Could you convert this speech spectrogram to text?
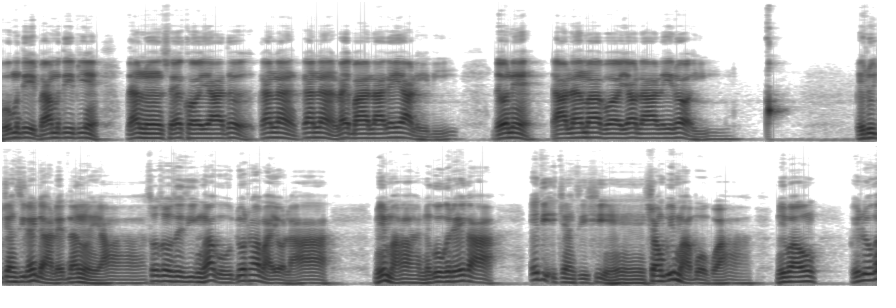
ဘုမတိဘာမတိဖြင့်တန်းလွန်ဆွဲခေါ်ရာသို့ကန့်လန့်ကန့်လန့်လိုက်ပါလာခဲ့ရလေသည်။တို့နှင့်တာလမ်းမပေါ်ရောက်လာလေတော့ဤ။ ဘယ်လိုကြံစီလိုက်တာလဲတန်းလွန်ရာ။စောစောစီစီငါ့ကိုပြောထားပါရောလား။မင်းမငကိုကလေးကအဲ့ဒီအကြံစီရှိရင်ရှောင်ပြီးမှာပေါ့ကွာ။နေပါဦးဘယ်လိုက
